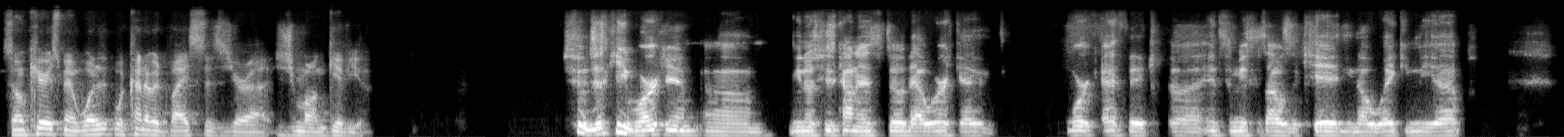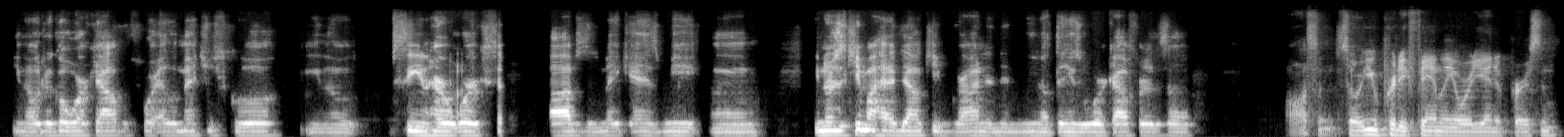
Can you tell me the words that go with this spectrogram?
So I'm curious, man. What what kind of advice does your uh, does your mom give you? She'll just keep working. Um, you know, she's kind of instilled that work ethic, work ethic uh, into me since I was a kid. You know, waking me up, you know, to go work out before elementary school. You know, seeing her work jobs to make ends meet. Um, you know, just keep my head down, keep grinding, and you know, things will work out for itself. Awesome. So, are you pretty family oriented person?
